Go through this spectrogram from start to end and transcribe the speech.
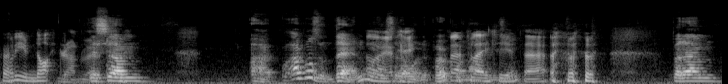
what are you not in rant this um, uh, well, I wasn't then. Oh, I said okay. I wanted a Pokemon Fair play to you there. But um,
